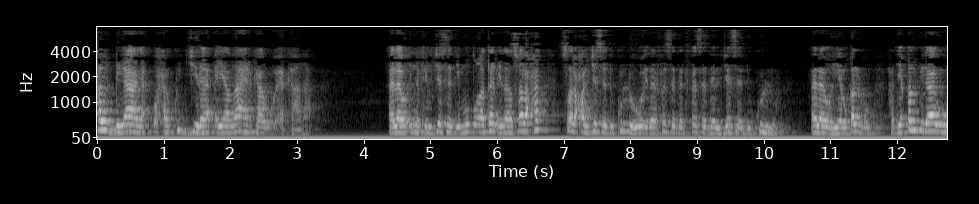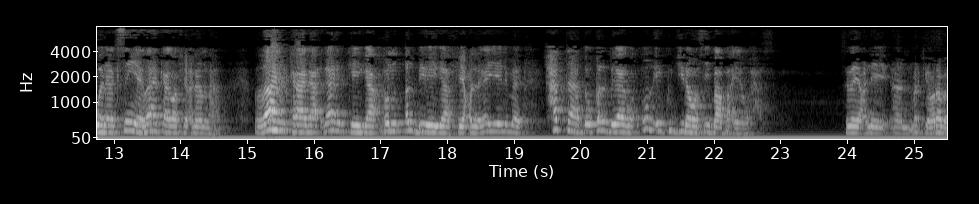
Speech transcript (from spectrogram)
qalbigaaga waxaa ku jira ayaa daahirkaaga u ekaadaa. Alaa waina fi ljasadi mudqatan idaa salaxat salaxa aljasadu kulluhu waidaa fasadat fasada aljasadu kulluh alaa wahiya alqalbu haddii qalbigaagu wanaagsan yahay daahirkaaga waa fiicnaan lahaa. Daahirkaaga daahirkaygaa xun qalbigaygaa fiican laga yeeli maayo. Xataa hadduu qalbigaaga xun ay ku jiraan waa sii baaba-ayaan waxaas. Sida yacni aan markii horeba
